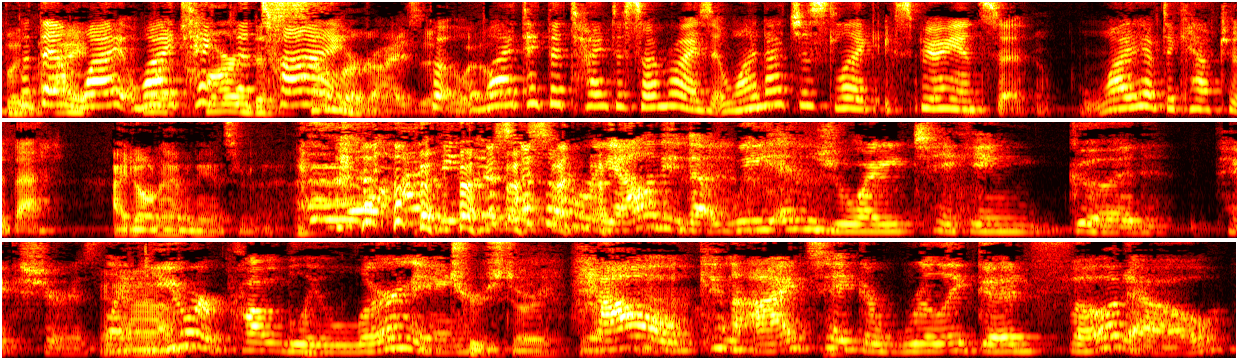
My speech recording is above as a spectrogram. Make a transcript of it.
but, But then I why why take hard the to time? summarize it but well. why take the time to summarize it? Why not just like experience it? Why do you have to capture that? i don't have an answer to that I think there's also a reality that we enjoy taking good pictures. Yeah. Like you were probably learning True story. Yeah. how can I take a really good photo?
